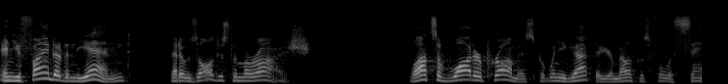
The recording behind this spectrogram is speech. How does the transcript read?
And you find out in the end that it was all just a mirage. Lots of water promised, but when you got there, your mouth was full of sand.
